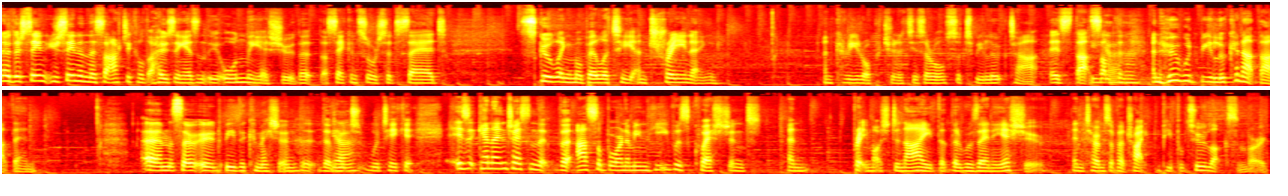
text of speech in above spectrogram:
Now they're saying you're saying in this article that housing isn't the only issue. That a second source had said schooling, mobility, and training, and career opportunities are also to be looked at. Is that something? Yeah. And who would be looking at that then? Um, so it would be the commission. That, that Yeah. would would take it. Is it kind of interesting that that Asselborn? I mean, he was questioned and pretty much denied that there was any issue in terms of attracting people to Luxembourg.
